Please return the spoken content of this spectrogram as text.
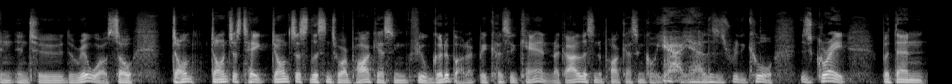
in, into the real world. So don't don't just take don't just listen to our podcast and feel good about it because it can. Like I listen to podcasts and go, yeah, yeah, this is really cool, this is great. But then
